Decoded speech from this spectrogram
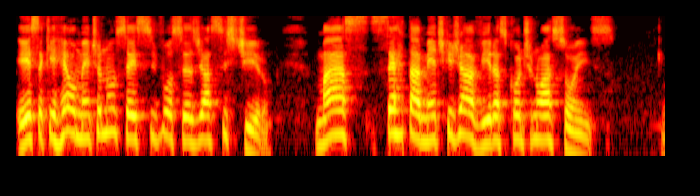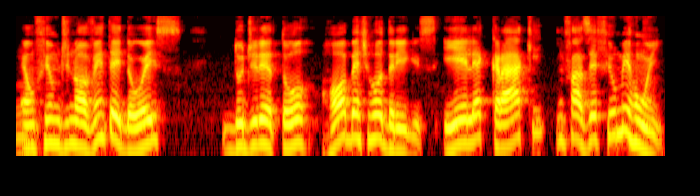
Esse aqui realmente eu não sei se vocês já assistiram, mas certamente que já viram as continuações. Hum. É um hum. filme de 92 do diretor Robert Rodrigues e ele é craque em fazer filme ruim.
